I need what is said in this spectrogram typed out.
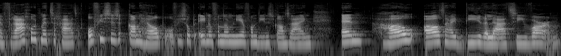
En vraag hoe het met ze gaat. Of je ze kan helpen. Of je ze op een of andere manier van dienst kan zijn. En hou altijd die relatie warm.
